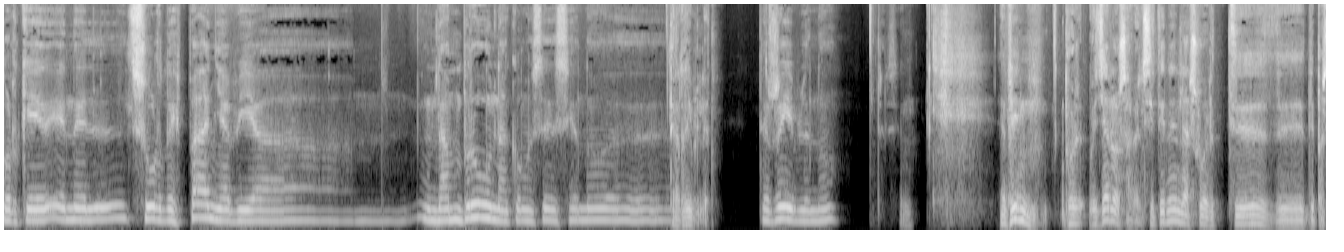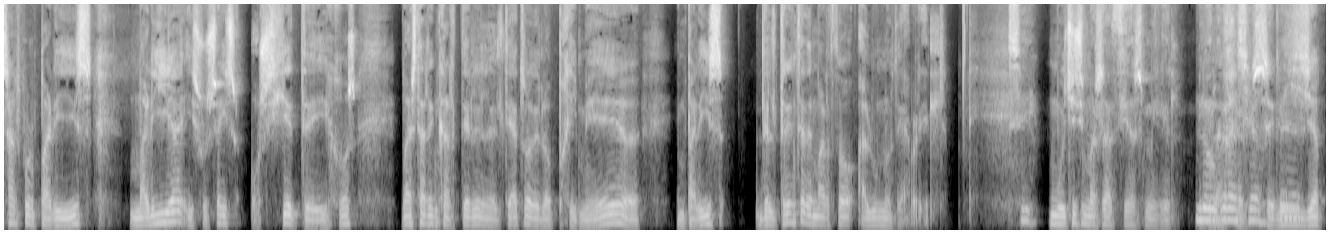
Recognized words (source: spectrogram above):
porque en el sur de España había una hambruna, como se decía, ¿no? Terrible. Terrible, ¿no? Sí. En fin, pues ya lo saben, si tienen la suerte de, de, pasar por París, María y sus seis o siete hijos va a estar en cartel en el Teatro de l'Opprimé, en París, del 30 de marzo al 1 de abril. Sí. Muchísimas gracias, Miguel. No, gracias. Sevilla,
